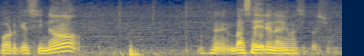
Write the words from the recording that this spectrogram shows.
Porque si no, va a seguir en la misma situación.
